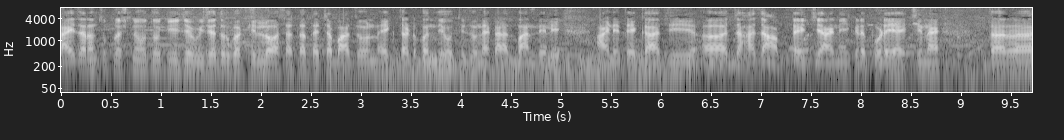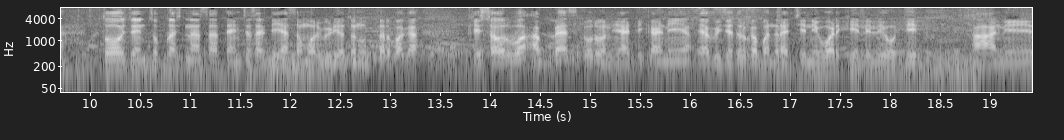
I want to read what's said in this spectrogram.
काही जणांचा प्रश्न होतो की जे विजयदुर्ग किल्लो असा तर त्याच्या बाजून एक तटबंदी होती जुन्या काळात बांधलेली आणि ते का ती जहाजं आपटायची आणि इकडे पुढे यायची नाही. तर तो ज्यांचा प्रश्न असा त्यांच्यासाठी या समोर व्हिडिओतून उत्तर बघा की सर्व अभ्यास करून या ठिकाणी या विजयदुर्ग बंदराची निवड केलेली होती आणि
